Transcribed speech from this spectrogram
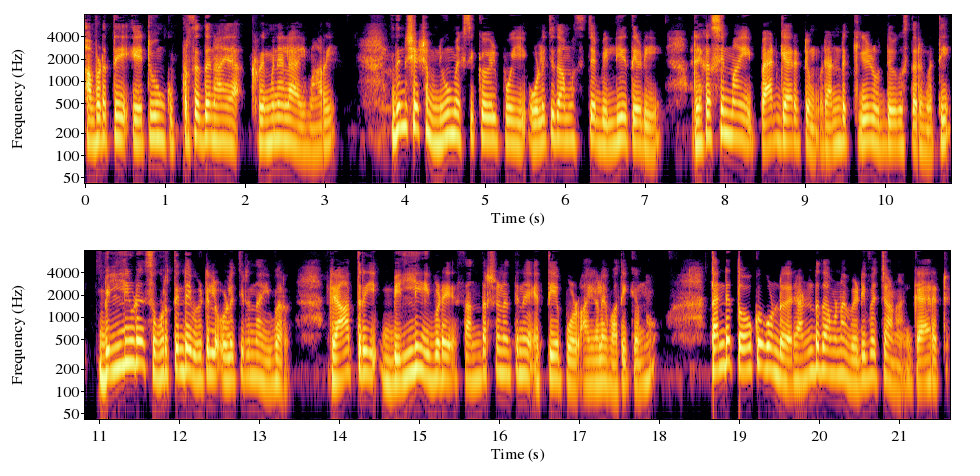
അവിടത്തെ ഏറ്റവും കുപ്രസിദ്ധനായ ക്രിമിനലായി മാറി. ഇതിനുശേഷം ന്യൂ മെക്സിക്കോയിൽ പോയി ഒളിച്ചു താമസിച്ച ബില്ലിയെ തേടി രഹസ്യമായി പാറ്റ് ഗാരറ്റും രണ്ട് കീഴ് ഉദ്യോഗസ്ഥരും എത്തി. ബില്ലിയുടെ സുഹൃത്തിന്റെ വീട്ടിൽ ഒളിച്ചിരുന്ന ഇവർ രാത്രി ബില്ലി ഇവിടെ സന്ദർശനത്തിന് എത്തിയപ്പോൾ അയാളെ വധിക്കുന്നു. തന്റെ തോക്ക് കൊണ്ട് രണ്ടു തവണ വെടിവെച്ചാണ് ഗാരറ്റ്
